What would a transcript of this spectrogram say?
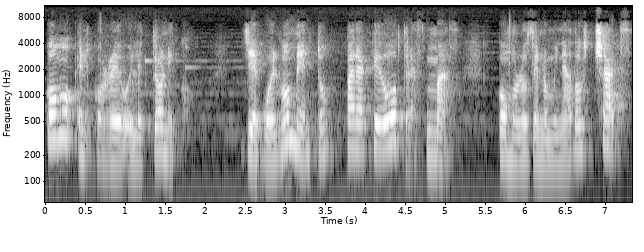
como el correo electrónico. Llegó el momento para que otras más, como los denominados chats,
